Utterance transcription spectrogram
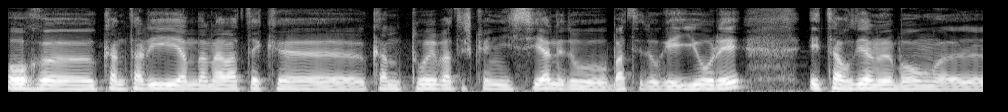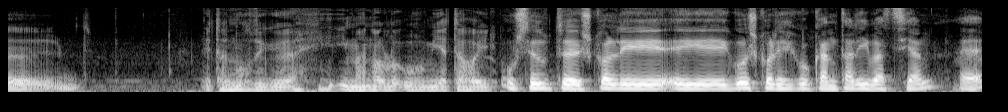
hor uh, kantari handana batek uh, kantoe bat eskaini zian, edo bat edo gehiore, eta ordean, bon, uh, Eta nur dugu Imanol Urmieta hoi. Uste dut eh, eskole, e- ego eskolegiko kantari bat zian, eh?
